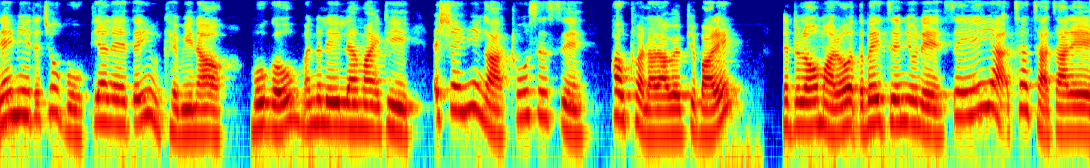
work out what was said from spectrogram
နေမြေတချို့ကိုပြန်လည်သိမ်းယူခဲ့ပြီးနောက်မိုးကုံမန္တလေးလမ်းမိုင်းအထိအရှိန်မြင့်ကထိုးစစ်ဆင်ဖောက်ထွက်လာတာပဲဖြစ်ပါတယ်။လက်တလုံးမှာတော့တပိတ်ကျင်းမြို့နယ်စေရေးရအချက်ချကြတဲ့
